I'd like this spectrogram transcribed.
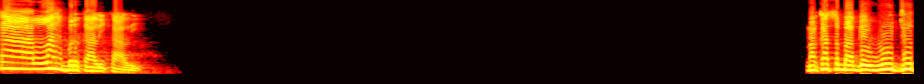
kalah berkali-kali. Maka sebagai wujud,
